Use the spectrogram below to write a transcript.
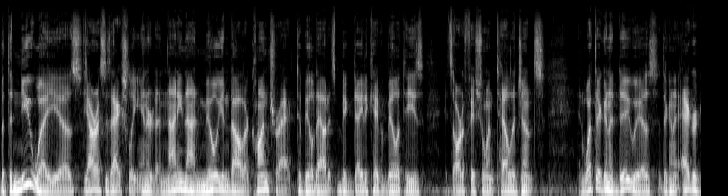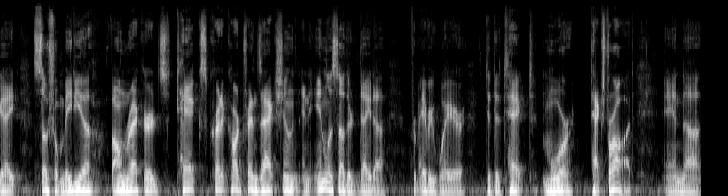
But the new way is the IRS has actually entered a $99 million contract to build out its big data capabilities, its artificial intelligence, and what they're going to do is they're going to aggregate social media, phone records, text, credit card transaction, and endless other data from everywhere to detect more tax fraud and uh,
